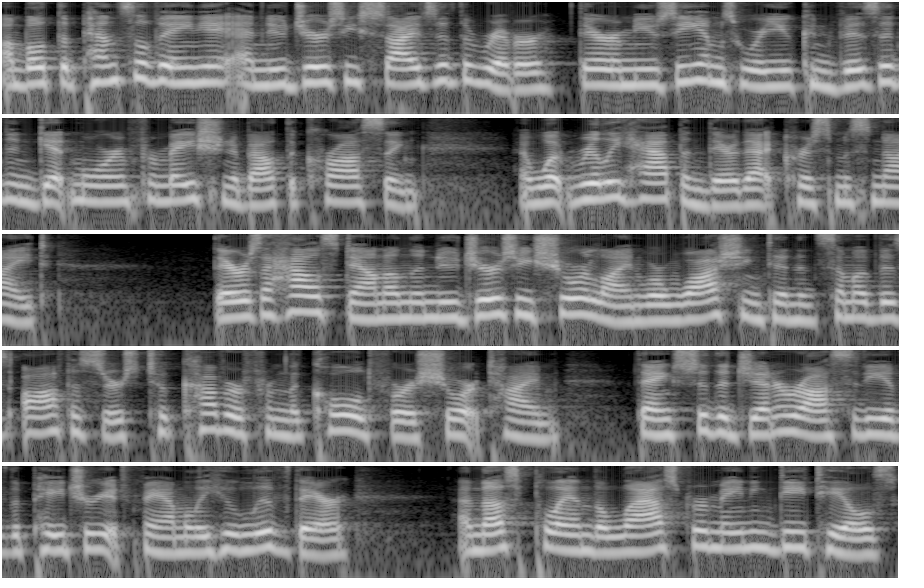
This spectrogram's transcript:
On both the Pennsylvania and New Jersey sides of the river, there are museums where you can visit and get more information about the crossing and what really happened there that Christmas night. There is a house down on the New Jersey shoreline where Washington and some of his officers took cover from the cold for a short time, thanks to the generosity of the Patriot family who lived there, and thus planned the last remaining details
